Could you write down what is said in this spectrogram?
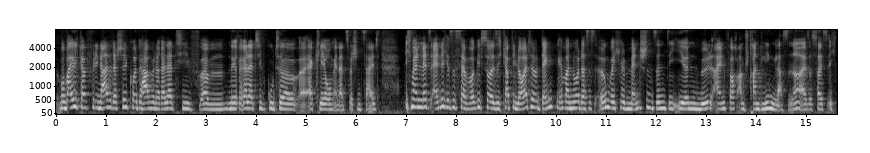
Wobei ich glaube, für die Nase der Schildkröte haben wir eine relativ, ähm, eine relativ gute äh, Erklärung in der Zwischenzeit. Ich meine, letztendlich ist es ja wirklich so, also ich glaube, die Leute denken immer nur, dass es irgendwelche Menschen sind, die ihren Müll einfach am Strand liegen lassen. Ne? Also das heißt, ich,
